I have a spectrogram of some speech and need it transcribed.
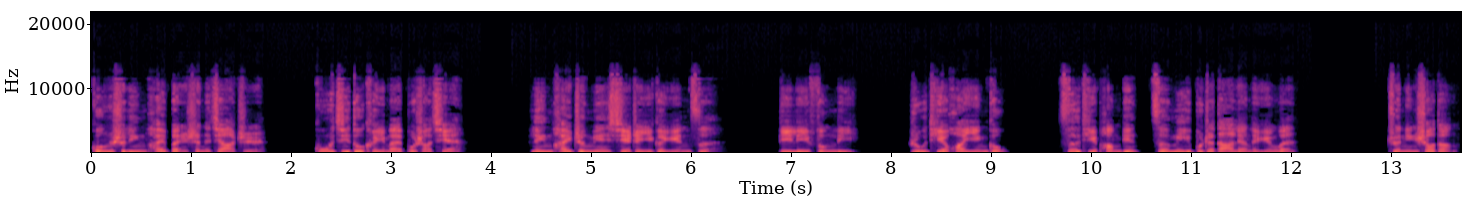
光是令牌本身的价值，估计都可以卖不少钱。令牌正面写着一个“云”字，笔力锋利，如铁画银钩，字体旁边则密布着大量的云纹。这您稍等。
